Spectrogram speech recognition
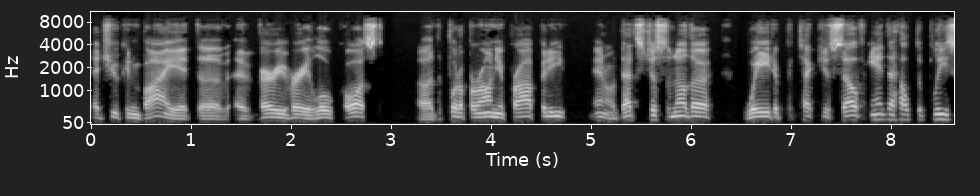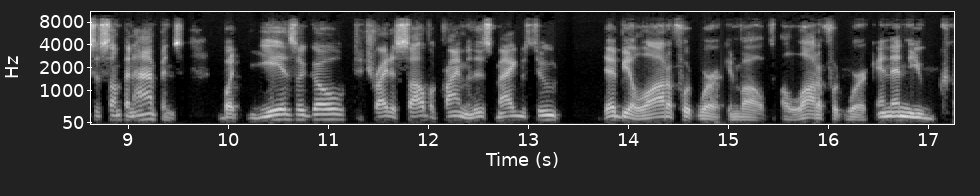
that you can buy at a very very low cost uh, to put up around your property. You know, that's just another way to protect yourself and to help the police if something happens. But years ago, to try to solve a crime of this magnitude, there'd be a lot of footwork involved, a lot of footwork. And then you,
